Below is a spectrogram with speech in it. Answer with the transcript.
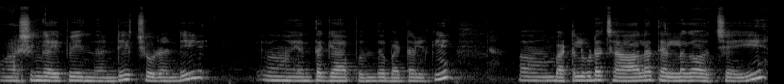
వాషింగ్ అయిపోయిందండి. చూడండి ఎంత గ్యాప్ ఉందో బట్టలకి. బట్టలు కూడా చాలా తెల్లగా వచ్చాయి.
